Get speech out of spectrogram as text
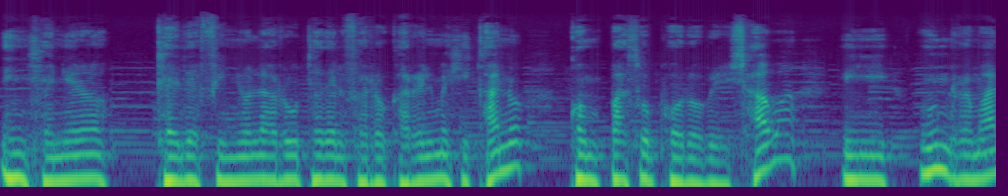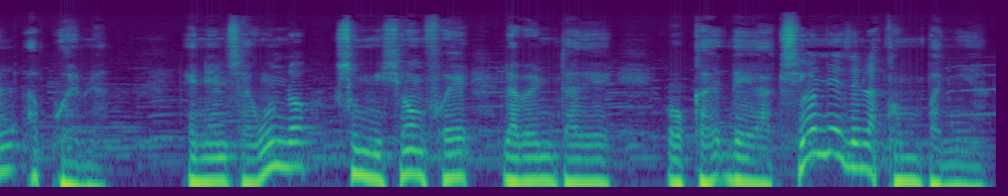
ingeniero que definió la ruta del ferrocarril mexicano con paso por Orizaba y un ramal a Puebla. En el segundo, su misión fue la venta de acciones de la compañía.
